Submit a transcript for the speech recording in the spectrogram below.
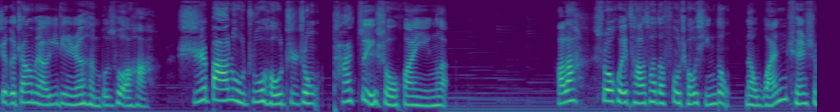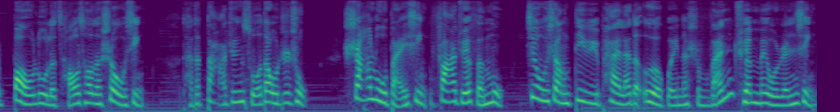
这个张邈一定人很不错哈，十八路诸侯之中，他最受欢迎了。好了，说回曹操的复仇行动，那完全是暴露了曹操的兽性。他的大军所到之处，杀戮百姓，发掘坟墓，就像地狱派来的恶鬼，那是完全没有人性。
